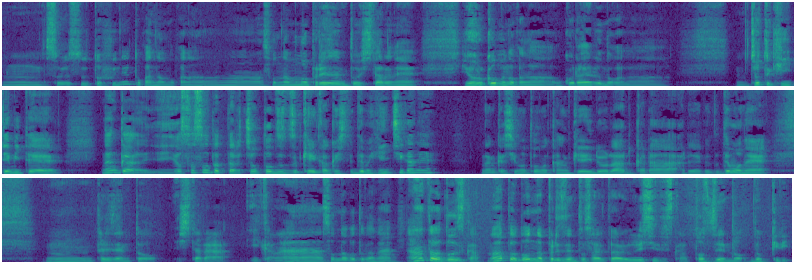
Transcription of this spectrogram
うん、それすると船とかなのかな。そんなものをプレゼントしたらね喜ぶのかな。怒られるのかな。うんちょっと聞いてみて。なんか良さそうだったらちょっとずつ計画して。でも日にちがねなんか仕事の関係いろいろあるからあれだけど。でもねうんプレゼントしたらいいかな。そんなことかな。あなたはどうですか？あなたはどんなプレゼントされたら嬉しいですか？突然のドッキリ。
